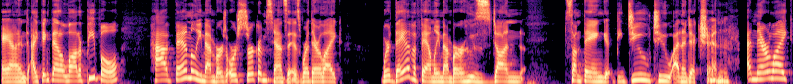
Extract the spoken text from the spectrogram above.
And I think that a lot of people have family members or circumstances where they're like where they have a family member who's done something due to an addiction Mhm. and they're like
